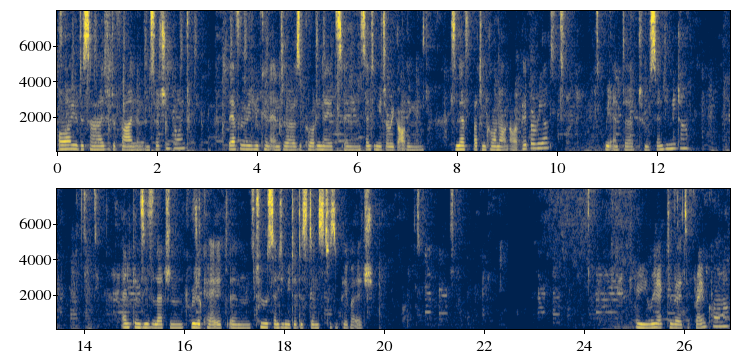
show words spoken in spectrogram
Or you decide to define an insertion point. Therefore you can enter the coordinates in centimeter regarding the left bottom corner on our paper area. We enter 2 centimeter and can see the legend relocate in 2 centimeter distance to the paper edge. We reactivate the frame corner.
